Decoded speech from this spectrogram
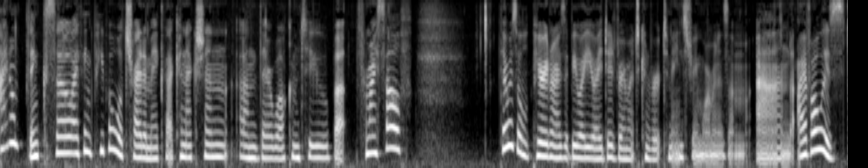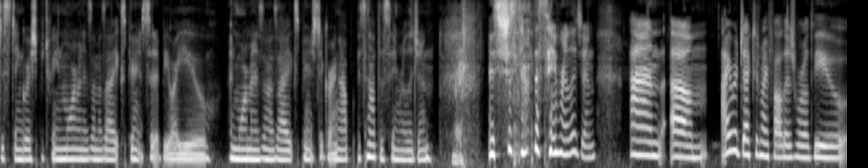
I don't think so. I think people will try to make that connection and they're welcome to. But for myself, there was a period when I was at BYU, I did very much convert to mainstream Mormonism. And I've always distinguished between Mormonism as I experienced it at BYU and Mormonism as I experienced it growing up, it's not the same religion. Right. It's just not the same religion. And um, I rejected my father's worldview.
